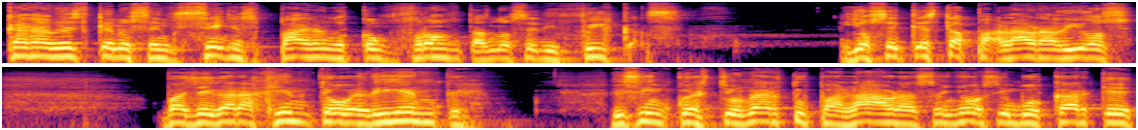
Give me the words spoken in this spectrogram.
Cada vez que nos enseñas, Padre, nos confrontas, nos edificas. Yo sé que esta palabra, Dios, va a llegar a gente obediente y sin cuestionar tu palabra, Señor, sin buscar que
